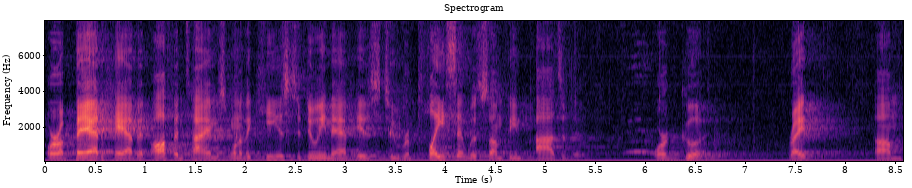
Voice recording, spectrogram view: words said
or a bad habit, oftentimes one of the keys to doing that is to replace it with something positive or good, right? Um,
